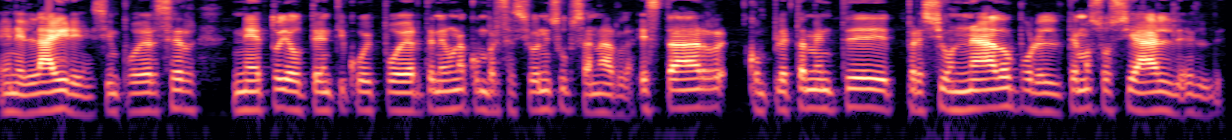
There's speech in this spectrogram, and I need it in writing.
en el aire, sin poder ser neto y auténtico y poder tener una conversación y subsanarla. Estar completamente presionado por el tema social, el,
